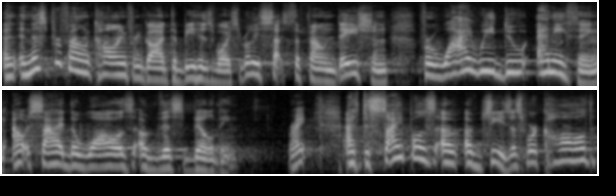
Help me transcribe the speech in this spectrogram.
And, and, this profound calling from God to be his voice really sets the foundation for why we do anything outside the walls of this building right? As disciples of, of Jesus, we're called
